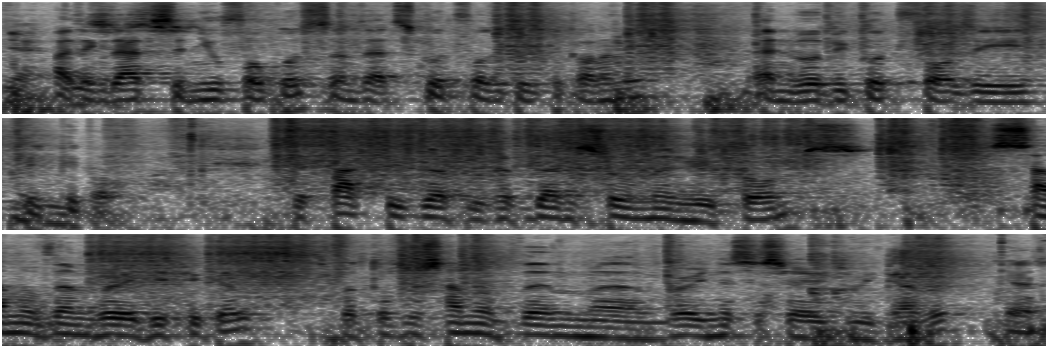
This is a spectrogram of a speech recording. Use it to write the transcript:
Yeah, I think that's the new focus, and that's good for the Greek economy, and will be good for the Greek people. The fact is that we have done so many reforms, some of them very difficult, but also some of them uh, very necessary to recover. Yes.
